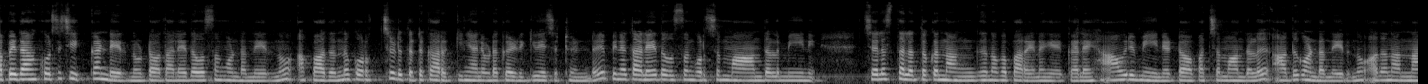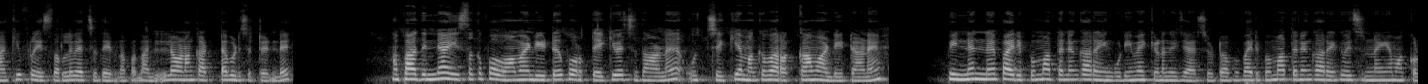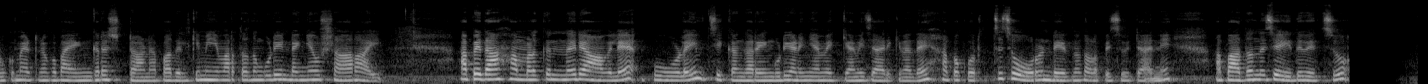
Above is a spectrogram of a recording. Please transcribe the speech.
അപ്പോൾ ഇതാ കുറച്ച് ചിക്കൻ ഉണ്ടായിരുന്നു കേട്ടോ. തലേ ദിവസം കൊണ്ടുവന്നിരുന്നു. അപ്പോൾ അതൊന്ന് കുറച്ചെടുത്തിട്ട് കറക്കി ഞാനിവിടെ കഴുകി വെച്ചിട്ടുണ്ട്. പിന്നെ തലേ ദിവസം കുറച്ച് മാന്തൾ മീൻ ചില സ്ഥലത്തൊക്കെ നങ്ക് എന്നൊക്കെ പറയണ കേൾക്കാം ആ ഒരു മീൻ കേട്ടോ പച്ചമാന്തൾ അത് കൊണ്ടുവന്നിരുന്നു. അത് നന്നാക്കി ഫ്രീസറിൽ വെച്ചതായിരുന്നു. അപ്പോൾ നല്ലോണം കട്ട പിടിച്ചിട്ടുണ്ട്. അപ്പോൾ അതിന്റെ ഐസൊക്കെ പോവാൻ വേണ്ടിയിട്ട് പുറത്തേക്ക് വെച്ചതാണ്. ഉച്ചയ്ക്ക് നമുക്ക് വറക്കാൻ വേണ്ടിയിട്ടാണ്. പിന്നെ എന്നെ പരിപ്പും മത്തനും കറിയും കൂടിയും വെക്കണം എന്ന് വിചാരിച്ചു കേട്ടോ. അപ്പോൾ പരിപ്പും മത്തനും കറിയൊക്കെ വെച്ചിട്ടുണ്ടെങ്കിൽ മക്കൾക്കും ഏട്ടനൊക്കെ ഭയങ്കര ഇഷ്ടമാണ് അപ്പോൾ അതിലേക്ക് മീൻ വറുത്തതും കൂടി ഉണ്ടെങ്കിൽ ഉഷാറായി. അപ്പോൾ ഇതാ നമ്മൾക്ക് ഇന്ന് രാവിലെ പൂളയും ചിക്കൻ കറിയും കൂടിയാണ് ഞാൻ വെക്കാൻ വിചാരിക്കുന്നത് അപ്പോൾ കുറച്ച് ചോറുണ്ടായിരുന്നു തിളപ്പിച്ച് വിറ്റാൻ അപ്പോൾ അതൊന്ന് ചെയ്ത് വെച്ചു.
